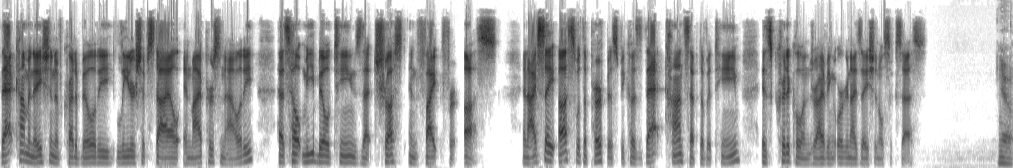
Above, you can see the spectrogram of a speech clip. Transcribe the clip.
that combination of credibility, leadership style, and my personality has helped me build teams that trust and fight for us. And I say us with a purpose because that concept of a team is critical in driving organizational success. Yeah,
